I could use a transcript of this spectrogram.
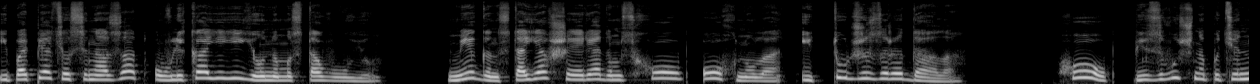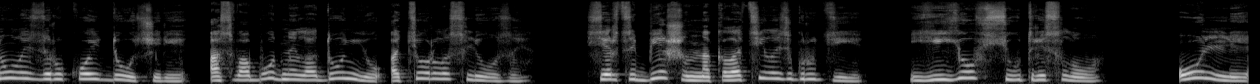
и попятился назад, увлекая ее на мостовую. Меган, стоявшая рядом с Хоуп, охнула и тут же зарыдала. Хоуп беззвучно потянулась за рукой дочери, а свободной ладонью отерла слезы. Сердце бешено колотилось в груди, ее всю трясло. Олли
